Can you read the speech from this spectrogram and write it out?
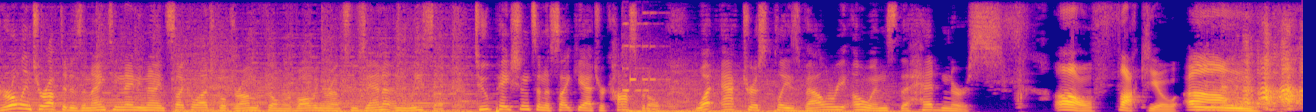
Girl Interrupted is a 1999 psychological drama film revolving around Susanna and Lisa, two patients in a psychiatric hospital. What actress plays Valerie Owens, the head nurse? Oh, fuck you. Um,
